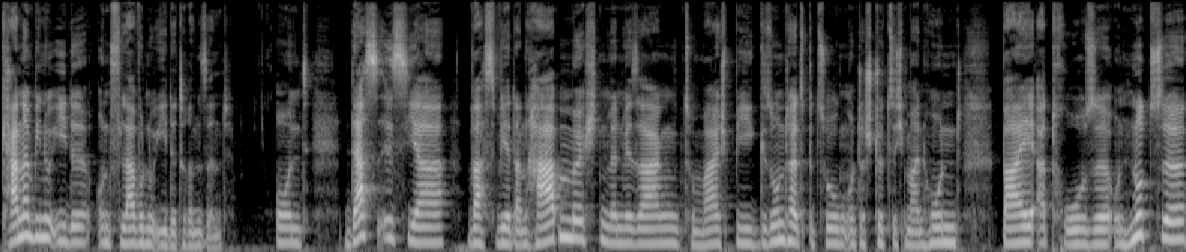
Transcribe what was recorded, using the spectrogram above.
Cannabinoide und Flavonoide drin sind. Und das ist ja, was wir dann haben möchten, wenn wir sagen, zum Beispiel gesundheitsbezogen unterstütze ich meinen Hund bei Arthrose und nutze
